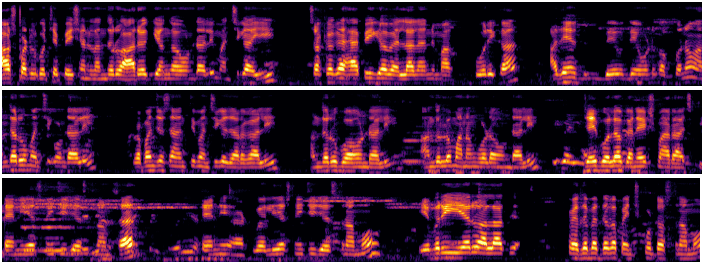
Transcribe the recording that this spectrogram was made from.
హాస్పిటల్కి వచ్చే పేషెంట్లు అందరూ ఆరోగ్యంగా ఉండాలి మంచిగా అయ్యి చక్కగా హ్యాపీగా వెళ్ళాలని మా కోరిక. అదే దేవు దేవుడిని మొక్కున్నాం అందరూ మంచిగా ఉండాలి. ప్రపంచ శాంతి మంచిగా జరగాలి. అందరూ బాగుండాలి. అందులో మనం కూడా ఉండాలి. జై బోలో గణేష్ మహారాజ్ టెన్ ఇయర్స్ నుంచి చేస్తున్నాం సార్. టెన్ ట్వెల్వ్ ఇయర్స్ నుంచి చేస్తున్నాము. ఎవ్రీ ఇయర్ అలా పెద్ద పెద్దగా పెంచుకుంటూ వస్తున్నాము.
